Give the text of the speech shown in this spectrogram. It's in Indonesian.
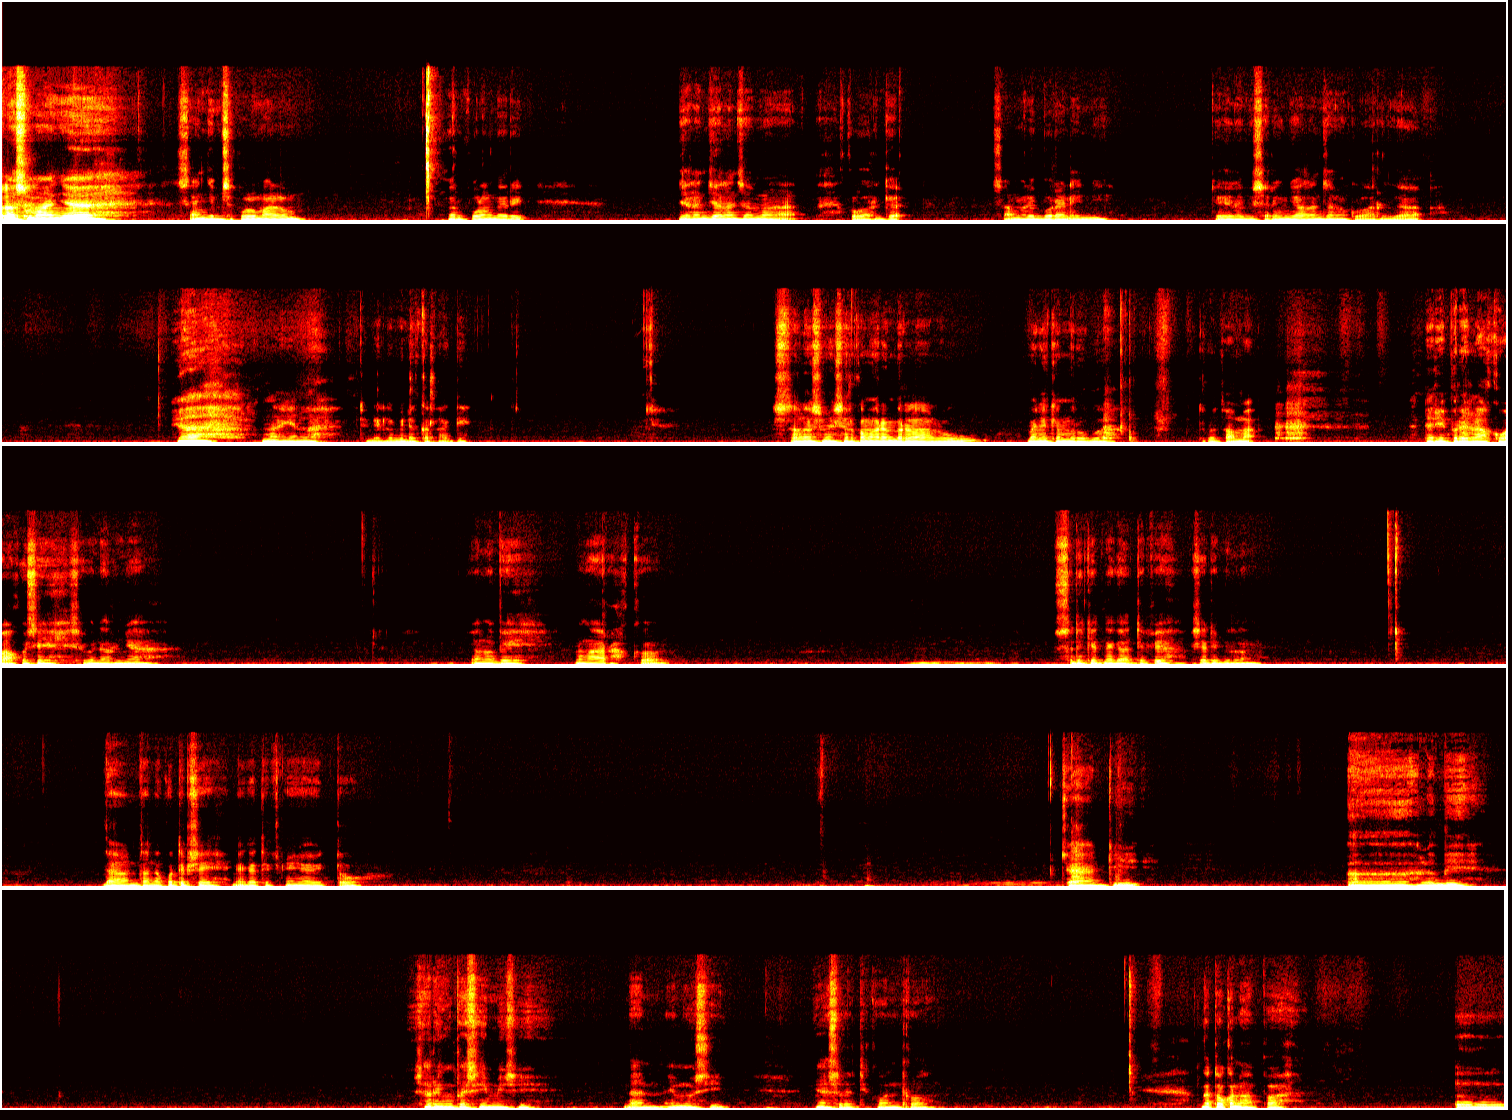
Halo semuanya, sekarang jam 10 malam. Baru pulang dari jalan-jalan sama keluarga sama liburan ini. Jadi lebih sering jalan sama keluarga. Ya, lumayan lah. Jadi lebih dekat lagi. Setelah semester kemarin berlalu, banyak yang berubah. Terutama dari perilaku aku sih sebenarnya yang lebih mengarah ke sedikit negatif ya bisa dibilang. Dalam tanda kutip sih negatifnya yaitu jadi uh, lebih sering pesimis sih dan emosi yang sulit dikontrol. Nggak tahu kenapa. Uh,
